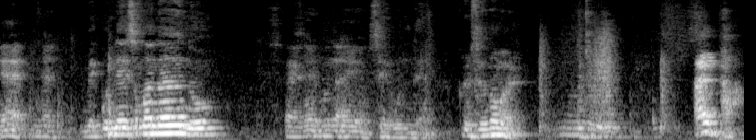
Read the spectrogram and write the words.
예. 네. 몇 군데에서 만나는 놈? 세 네. 군데. 군데요. 세 군데. 그래서 이놈을 알파,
